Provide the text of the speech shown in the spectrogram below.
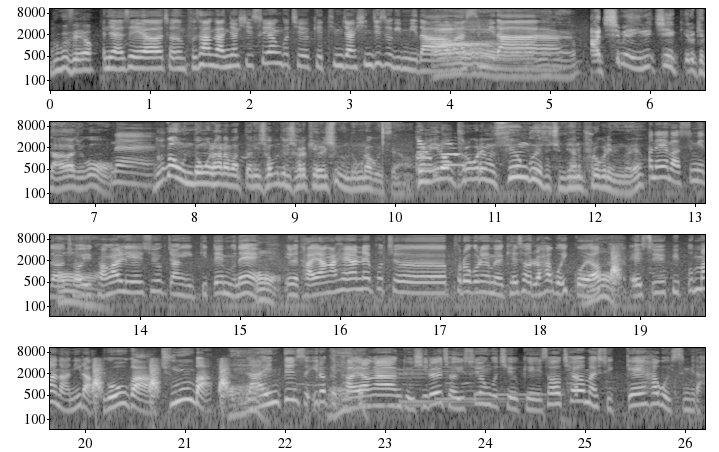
누구세요? 안녕하세요. 저는 부산광역시 수영구체육회 팀장 신지숙입니다. 아, 맞습니다. 네네. 아침에 일찍 이렇게 나와가지고 네. 누가 운동을 하나 봤더니 저분들이 저렇게 열심히 운동을 하고 있어요. 그럼 이런 프로그램은 수영구에서 준비하는 프로그램인 거예요? 네, 맞습니다. 어. 저희 광안리 해수욕장이 있기 때문에 어. 이런 다양한 해안 레포츠 프로그램을 개설을 하고 있고요. 어. SUP뿐만 아니라 요가, 줌바, 라인 댄스 이렇게 다양한 교실을 저희 수영구체육회에서 체험할 수 있게 하고 있습니다.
